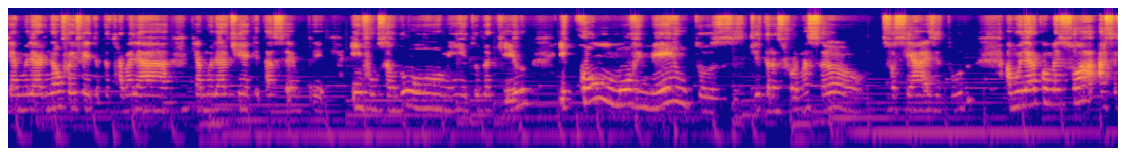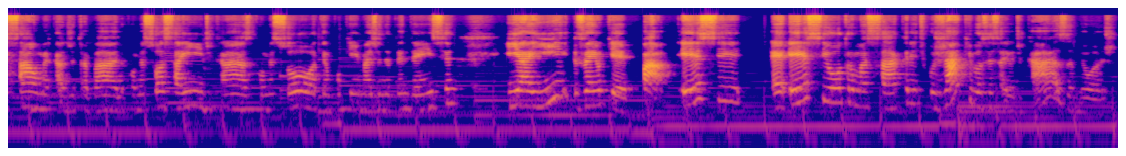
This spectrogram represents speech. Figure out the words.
que a mulher não foi feita para trabalhar, que a mulher tinha que estar sempre em função do homem e tudo aquilo. E com o movimentos de transformação sociais e tudo, a mulher começou a acessar o mercado de trabalho, começou a sair de casa, começou a ter um pouquinho mais de independência. E aí vem o quê? Pá, esse é esse outro massacre, tipo, já que você saiu de casa, meu anjo,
